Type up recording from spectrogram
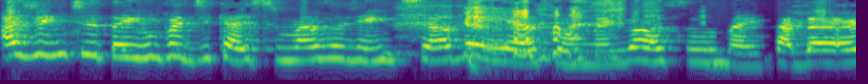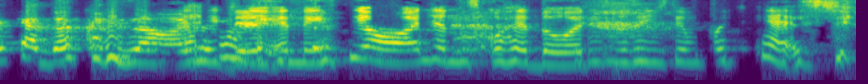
A gente tem um podcast, mas a gente se odeia, é um negócio, né? Cada, cada coisa A gente nem se olha nos corredores, mas a gente tem um podcast.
